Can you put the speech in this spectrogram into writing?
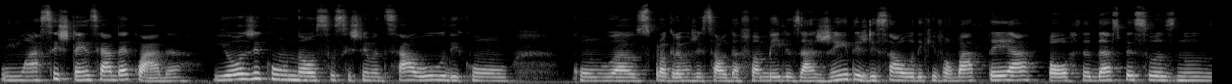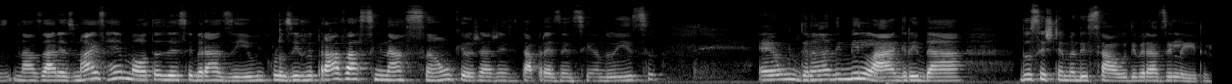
uma assistência adequada. E hoje com o nosso sistema de saúde, com com os programas de saúde da família, os agentes de saúde que vão bater a porta das pessoas nos, nas áreas mais remotas desse Brasil, inclusive para a vacinação, que hoje a gente está presenciando isso, é um grande milagre da, do sistema de saúde brasileiro.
